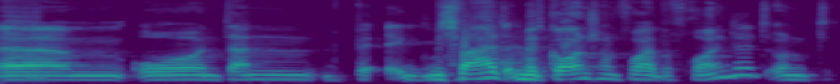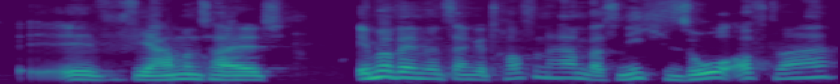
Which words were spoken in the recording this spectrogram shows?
Ähm, und dann, ich war halt mit Gordon schon vorher befreundet und äh, wir haben uns halt, immer wenn wir uns dann getroffen haben, was nicht so oft war,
